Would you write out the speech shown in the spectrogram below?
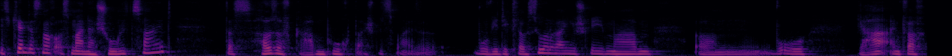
ich kenne das noch aus meiner Schulzeit, das Hausaufgabenbuch beispielsweise, wo wir die Klausuren reingeschrieben haben, ähm, wo ja einfach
